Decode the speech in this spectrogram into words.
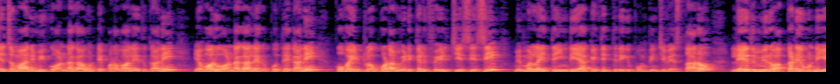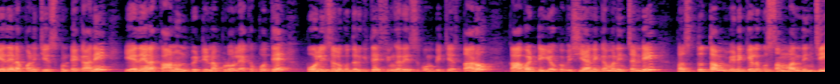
యజమాని మీకు అండగా ఉంటే పర్వాలేదు కానీ ఎవరు అండగా లేకపోతే కానీ కువైట్లో కూడా మెడికల్ ఫెయిల్ చేసేసి మిమ్మల్ని అయితే ఇండియాకైతే తిరిగి పంపించి వేస్తారు. లేదు మీరు అక్కడే ఉండి ఏదైనా పని చేసుకుంటే కానీ ఏదైనా కానూన్ పెట్టినప్పుడు లేకపోతే పోలీసులకు దొరికితే ఫింగర్ వేసి పంపించేస్తారు. కాబట్టి ఈ యొక్క విషయాన్ని గమనించండి. ప్రస్తుతం మెడికల్కు సంబంధించి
